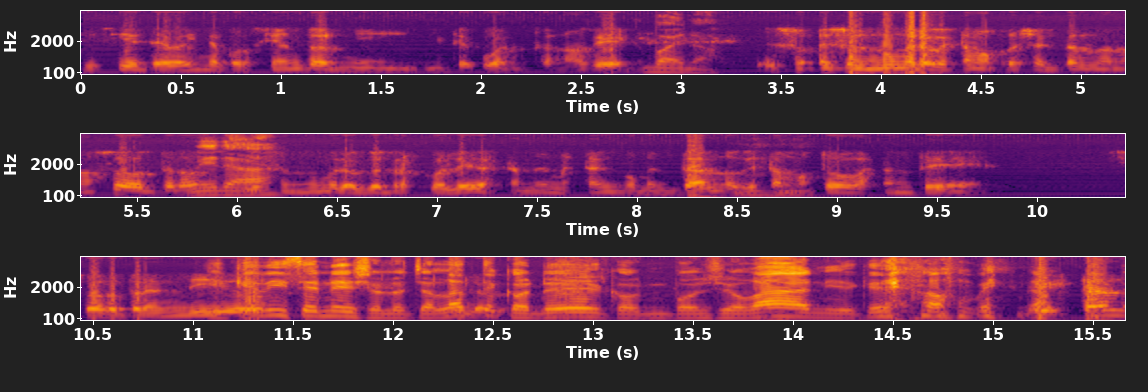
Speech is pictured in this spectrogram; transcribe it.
17, 20%, ni, ni te cuento, ¿no? Que bueno. Es, es, un número que estamos proyectando nosotros, y es un número que otros colegas también me están comentando, que estamos todos bastante sorprendidos. ¿Y qué dicen ellos? ¿Lo charlaste con él, con Bon Giovanni? ¿qué? están,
